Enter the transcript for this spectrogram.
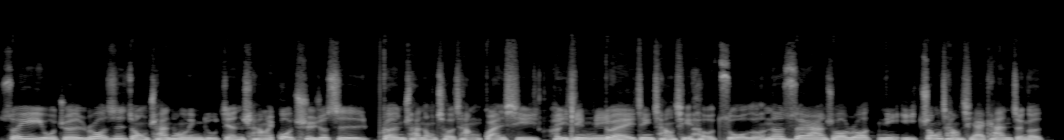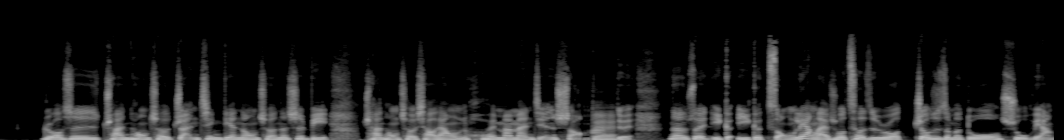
所以我觉得，如果是这种传统零组件厂，过去就是跟传统车厂关系很紧密，对，已经长期合作了。那虽然说，如果你以中长期来看，整个如果是传统车转进电动车，那势必传统车销量会慢慢减少嘛？对，那所以一个一个总量来说，车子如果就是这么多数量，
